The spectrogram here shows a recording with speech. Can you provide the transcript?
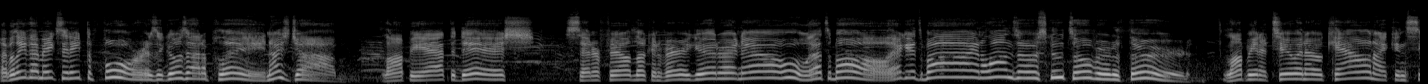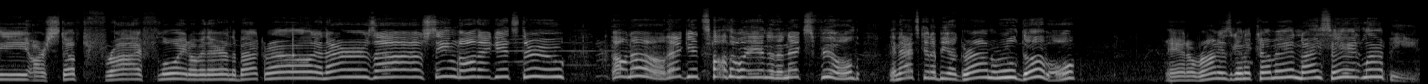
I believe that makes it 8 to 4 as it goes out of play. Nice job. Lumpy at the dish. Center field looking very good right now. Oh, that's a ball. That gets by, and Alonzo scoots over to third. Lumpy in a 2 0 count. I can see our stuffed Fry Floyd over there in the background. And there's a single that gets through. Oh no, that gets all the way into the next field. And that's going to be a ground rule double. And a run is going to come in. Nice hit, Lumpy.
